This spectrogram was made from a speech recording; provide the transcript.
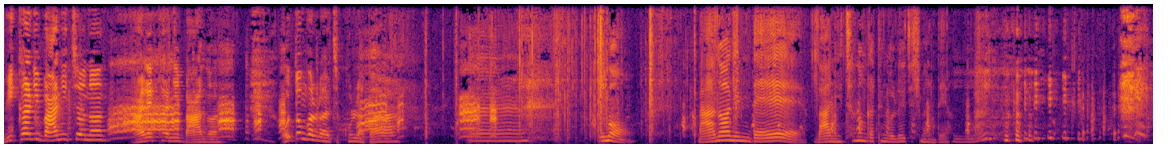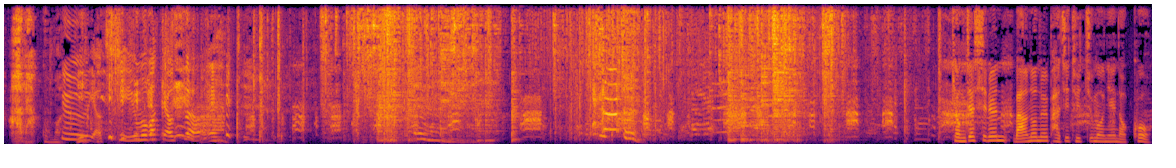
위칸이 12,000원, 아래칸이 만원. 어떤 걸로 할지 골라봐. 아, 이모, 만 원인데 만 이천 원 같은 걸로 해주시면 안 돼요? 알았구먼. 으, 역시 이모밖에 없어. 경자 씨는 만 원을 바지 뒷주머니에 넣고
